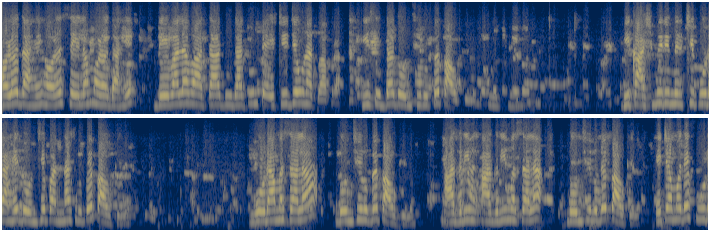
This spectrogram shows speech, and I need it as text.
हळद आहे हळद सेलम हळद आहे. देवाला वाहता दुधातून प्यायची जेवणात वापरा. ही सुद्धा दोनशे रुपये पाव किलो. ही काश्मीरी मिरची पूड आहे दोनशे पन्नास रुपये पाव किलो. गोडा मसाला दोनशे रुपये पाव किलो. आगरी आगरी मसाला दोनशे रुपये पाव किलो. याच्यामध्ये फूड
